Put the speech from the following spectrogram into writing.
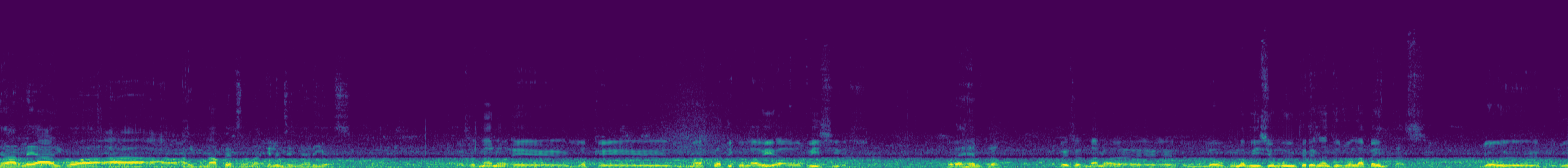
enseñarle algo a, a- a alguna persona, ¿qué le enseñarías? Pues hermano, eh, lo que más práctico en la vida, oficios. Por ejemplo, Pues hermano, eh, lo- un oficio muy interesante son las ventas. Yo, eh, yo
